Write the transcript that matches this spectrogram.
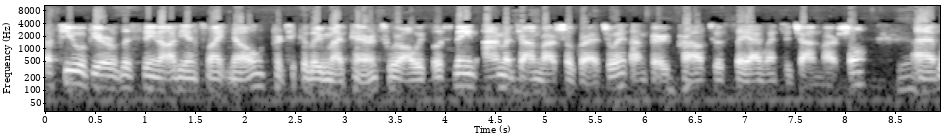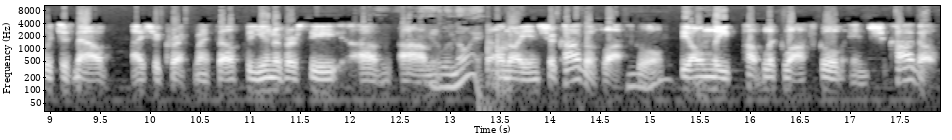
a few of your listening audience might know, particularly my parents who are always listening, I'm a John Marshall graduate. I'm very proud to say I went to John Marshall, Yeah. uh, which is now, I should correct myself, the University of um, Illinois. Illinois in Chicago's law school, the only public law school in Chicago.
